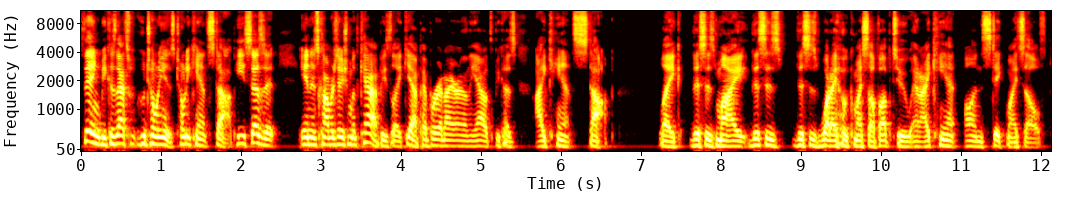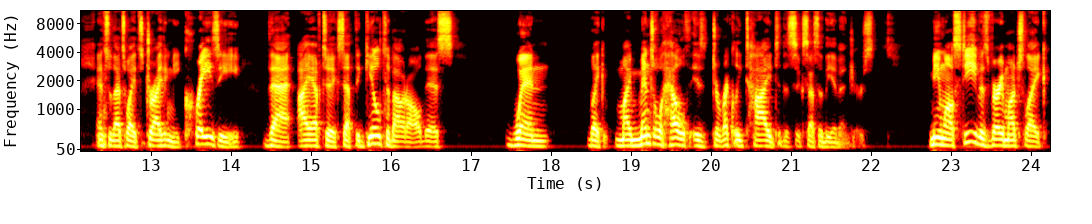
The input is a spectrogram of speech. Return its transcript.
thing because that's who Tony is. Tony can't stop. He says it in his conversation with Cap. He's like, yeah, Pepper and I are on the outs because I can't stop like this is my this is this is what i hooked myself up to and i can't unstick myself and so that's why it's driving me crazy that i have to accept the guilt about all this when like my mental health is directly tied to the success of the avengers meanwhile steve is very much like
